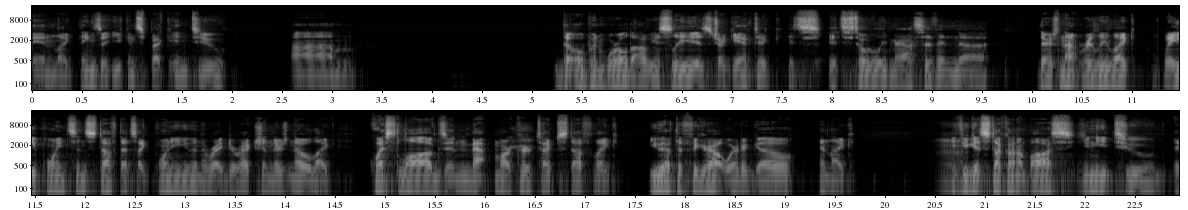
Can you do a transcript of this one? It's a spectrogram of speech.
and like things that you can spec into. Um, the open world obviously is gigantic. It's it's totally massive, and uh, there's not really like waypoints and stuff that's like pointing you in the right direction. There's no like quest logs and map marker type stuff. Like you have to figure out where to go, and like if you get stuck on a boss, you need to uh,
